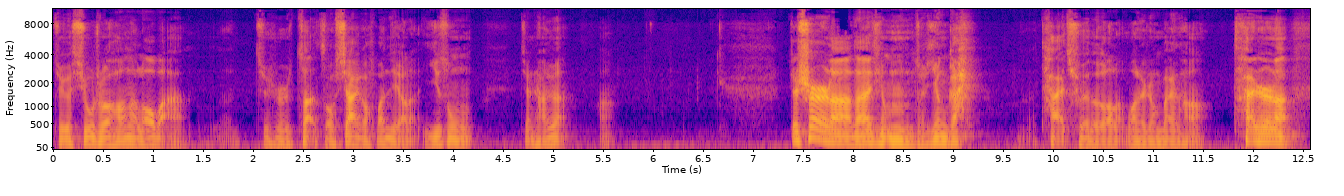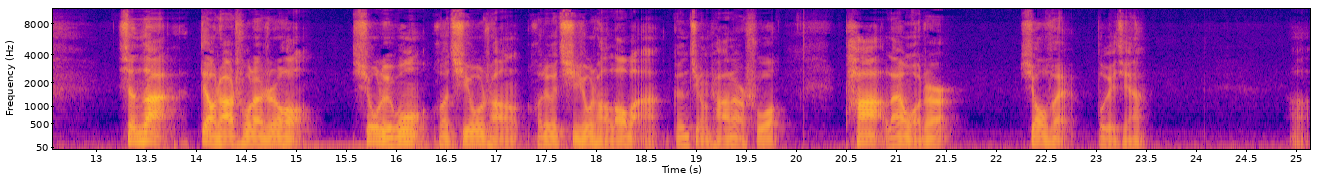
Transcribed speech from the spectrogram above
这个修车行的老板，就是再走下一个环节了，移送检察院啊。这事儿呢，大家听，嗯，这应该，太缺德了，往里扔白糖。但是呢，现在调查出来之后，修理工和汽油厂和这个汽修厂老板跟警察那儿说，他来我这儿消费不给钱啊。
